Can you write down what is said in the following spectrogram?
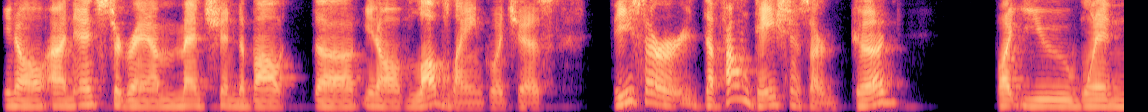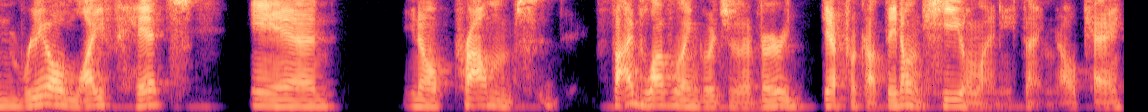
you know, on Instagram mentioned about the, you know, love languages, these are the foundations are good, but you, when real life hits and, you know, problems five love languages are very difficult. They don't heal anything. Okay.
